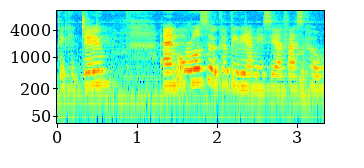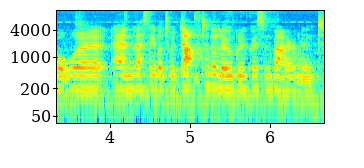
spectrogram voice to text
they could do. Um, or also it could be the ME-CFS cohort were um, less able to adapt to the low glucose environment.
